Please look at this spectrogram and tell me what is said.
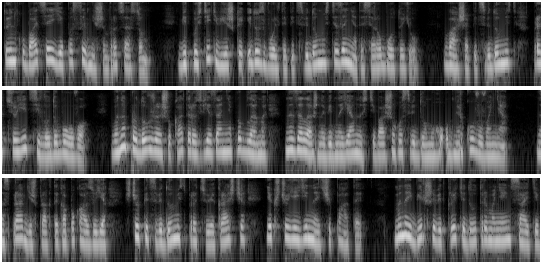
то інкубація є пасивнішим процесом. Відпустіть вішки і дозвольте підсвідомості зайнятися роботою. Ваша підсвідомість працює цілодобово. Вона продовжує шукати розв'язання проблеми незалежно від наявності вашого свідомого обмірковування. Насправді ж практика показує, що підсвідомість працює краще, якщо її не чіпати. Ми найбільше відкриті до отримання інсайтів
